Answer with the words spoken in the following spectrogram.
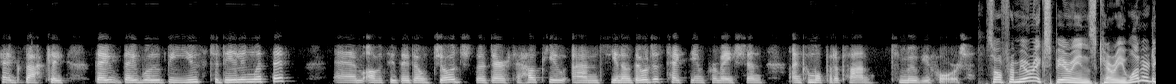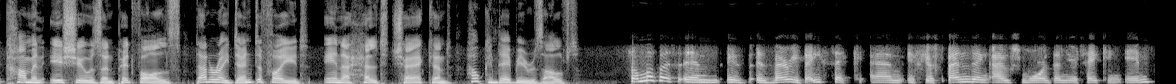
Exactly. They they will be used to dealing with this um, obviously, they don't judge. They're there to help you, and you know they will just take the information and come up with a plan to move you forward. So, from your experience, Kerry, what are the common issues and pitfalls that are identified in a health check, and how can they be resolved? Some of it in, is is very basic. Um, if you're spending out more than you're taking in,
